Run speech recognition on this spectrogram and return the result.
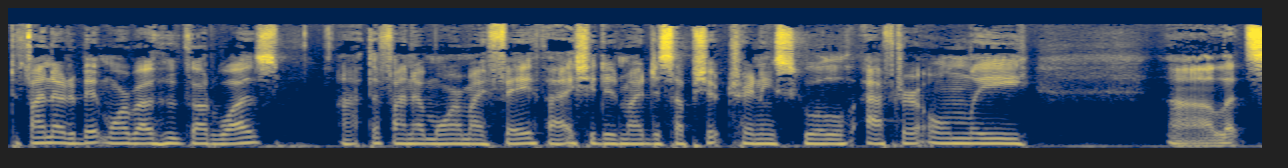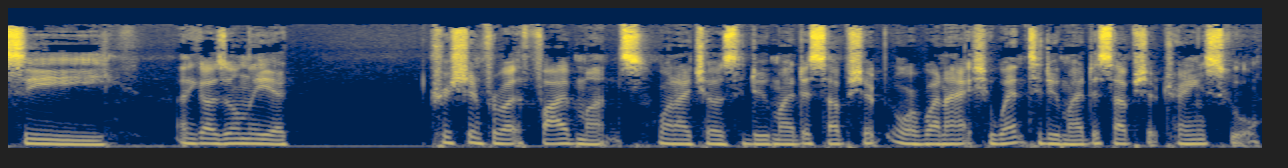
to find out a bit more about who God was, uh, to find out more of my faith. I actually did my discipleship training school after only, uh, let's see, I think I was only a Christian for about five months when I chose to do my discipleship, or when I actually went to do my discipleship training school.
